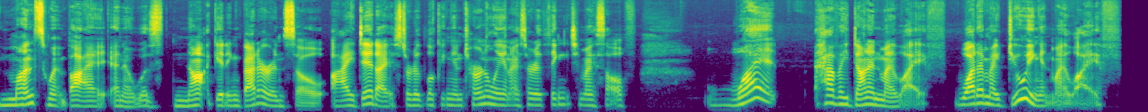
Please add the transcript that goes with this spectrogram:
months went by and it was not getting better. And so I did. I started looking internally and I started thinking to myself, what have I done in my life? What am I doing in my life?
